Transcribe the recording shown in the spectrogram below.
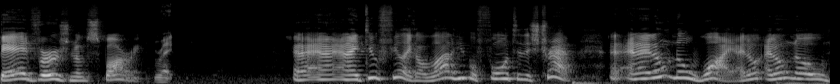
bad version of sparring. right And I, and I, and I do feel like a lot of people fall into this trap, and, and I don't know why. I don't I don't know.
